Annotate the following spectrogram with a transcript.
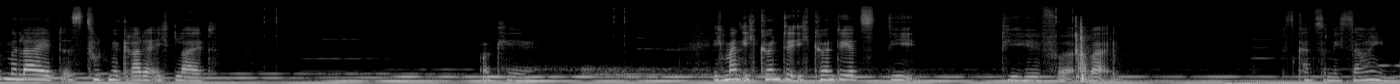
Tut mir leid. Es tut mir gerade echt leid. Okay. Ich meine, ich könnte, ich könnte jetzt die, die Hilfe, aber das kannst du nicht sein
